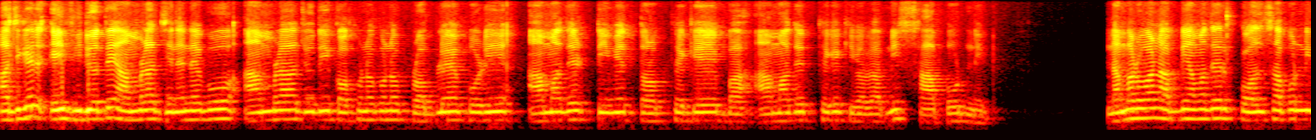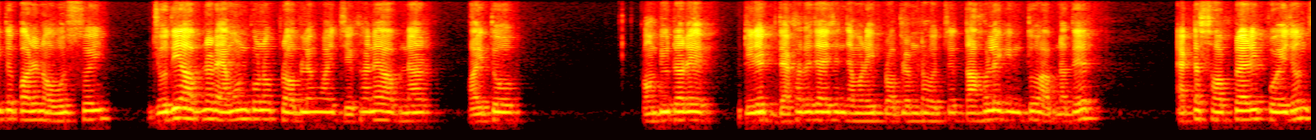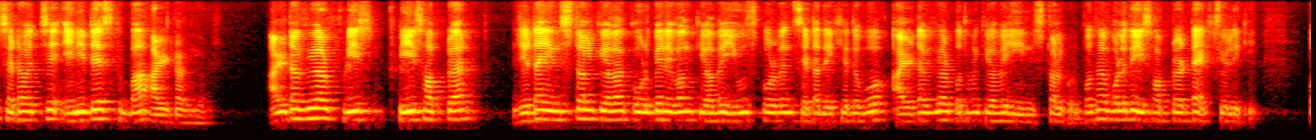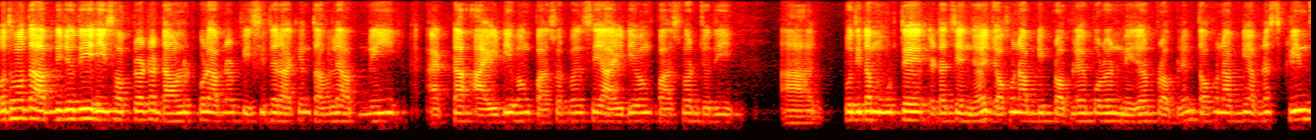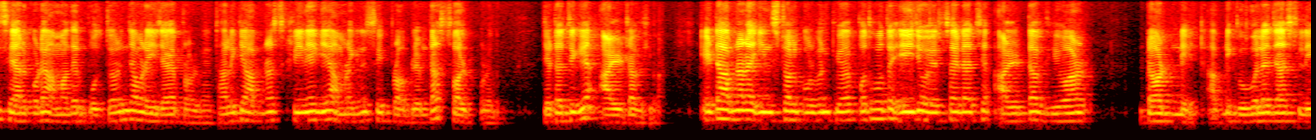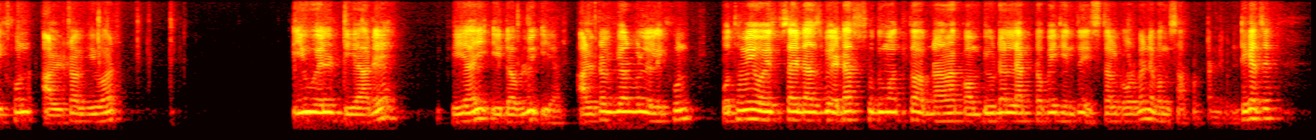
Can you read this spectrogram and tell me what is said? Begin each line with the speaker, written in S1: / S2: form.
S1: আজকের এই ভিডিওতে আমরা জেনে নেব, আমরা যদি কখনো কোনো প্রবলেমে পড়ি, আমাদের টিমের তরফ থেকে বা আমাদের থেকে কীভাবে আপনি সাপোর্ট নেবেন। নাম্বার ওয়ান আপনি আমাদের কল সাপোর্ট নিতে পারেন অবশ্যই। যদি আপনার এমন কোনো প্রবলেম হয়, যেখানে আপনার হয়তো কম্পিউটারে ডিরেক্ট দেখাতে চাইছেন যে আমার এই প্রবলেমটা হচ্ছে, তাহলে কিন্তু আপনাদের একটা সফটওয়্যারই প্রয়োজন, সেটা হচ্ছে এনিডেস্ক বা আল্ট্রাভিউর আল্ট্রাভিউর ফ্রি ফ্রি সফটওয়্যার যেটা ইনস্টল কীভাবে করবেন এবং কীভাবে ইউজ করবেন সেটা দেখিয়ে দেবো। আল্ট্রাভিউর প্রথমে কীভাবে ইনস্টল করবেন? প্রথমে বলে দিই এই সফটওয়্যারটা অ্যাকচুয়ালি কী? প্রথমত আপনি যদি এই সফটওয়্যারটা ডাউনলোড করে আপনার পিসিতে রাখেন, তাহলে আপনি একটা আইডি এবং পাসওয়ার্ড পাবেন। সেই আইডি এবং পাসওয়ার্ড যদি প্রতিটা মুহূর্তে এটা চেঞ্জ হয়, যখন আপনি প্রবলেমে পড়বেন মেজর প্রবলেম তখন আপনি আপনার স্ক্রিন শেয়ার করে আমাদের বলতে পারেন যে আমার এই জায়গায় প্রবলেম তাহলে কি আপনার স্ক্রিনে গিয়ে আমরা কিন্তু সেই প্রবলেমটা সলভ করে দেবো। যেটা হচ্ছে গিয়ে আল্ট্রা ভিউয়ার এটা আপনারা ইনস্টল করবেন কীভাবে? প্রথমত এই যে ওয়েবসাইট আছে আল্ট্রা ভিউয়ার ডট নেট আপনি গুগলে জাস্ট লিখুন UltraViewer U L T R A V I E W E R UltraViewer বলে লিখুন। প্রথমেই ওয়েবসাইট আসবে। এটা শুধুমাত্র আপনারা কম্পিউটার ল্যাপটপে কিন্তু ইনস্টল করবেন এবং সাপোর্টটা নেবেন। ঠিক আছে?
